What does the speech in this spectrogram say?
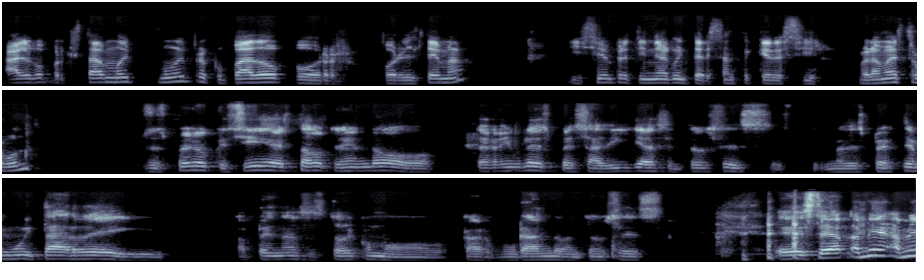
algo porque estaba muy, muy preocupado por, por el tema y siempre tiene algo interesante que decir. ¿Verdad, maestro Bund? Pues espero que sí, he estado teniendo terribles pesadillas, entonces este, me desperté muy tarde y apenas estoy como carburando, entonces, este, a mí, a mí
